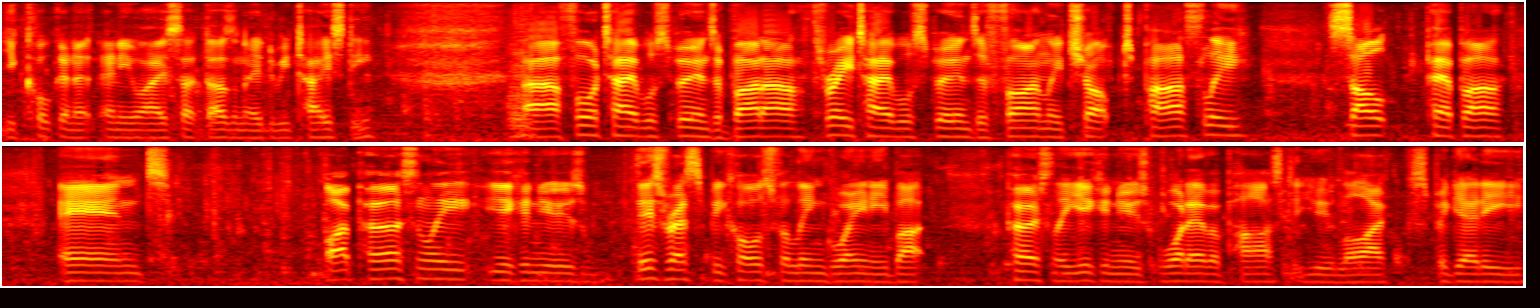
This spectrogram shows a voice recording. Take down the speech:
you're cooking it anyway, so it doesn't need to be tasty. Uh, four tablespoons of butter, three tablespoons of finely chopped parsley, salt, pepper, and I personally, you can use this recipe calls for linguine, but personally, you can use whatever pasta you like spaghetti,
